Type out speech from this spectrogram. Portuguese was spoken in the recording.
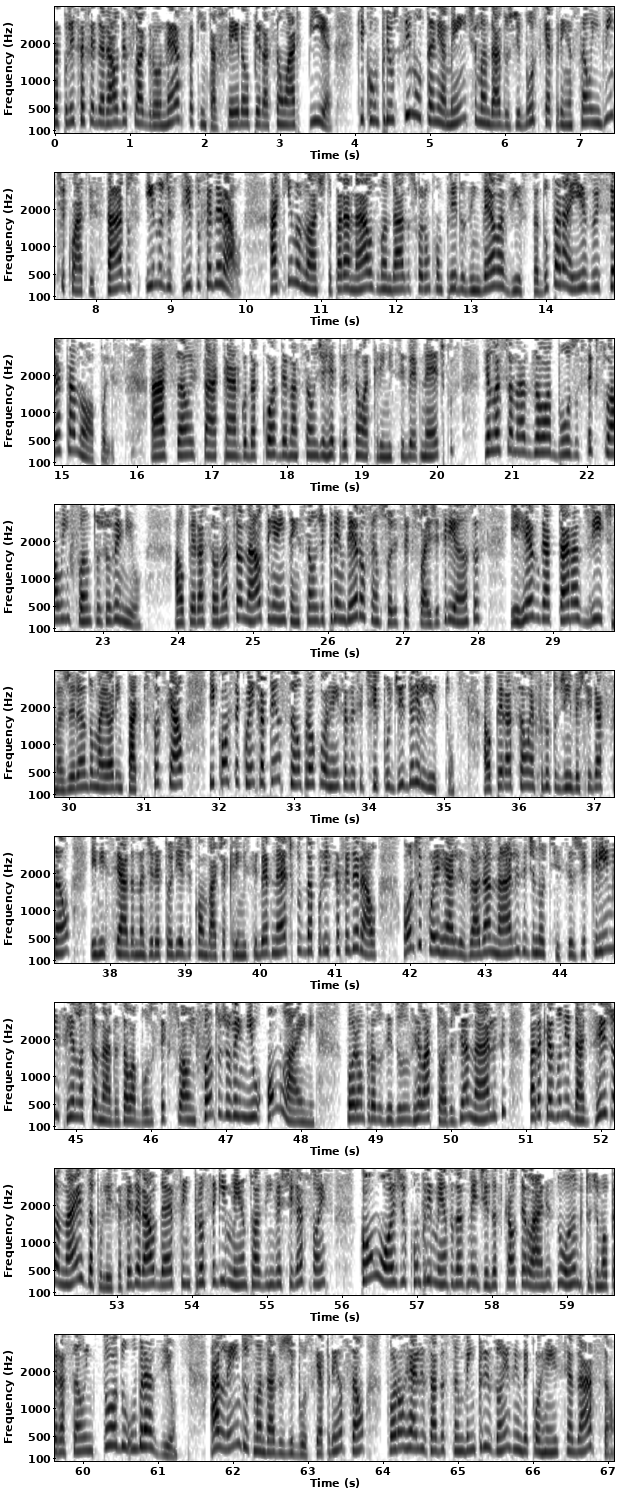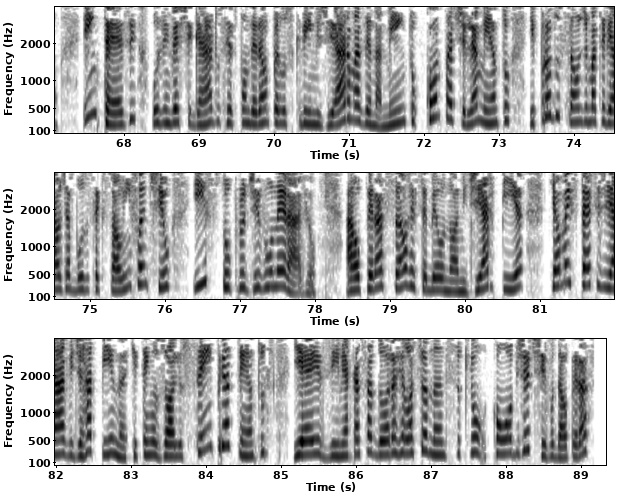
a Polícia Federal deflagrou nesta quinta-feira a Operação Arpia, que cumpriu simultaneamente mandados de busca e apreensão em 24 estados e no Distrito Federal. Aqui no norte do Paraná, os mandados foram cumpridos em Bela Vista, do Paraíso e Sertanópolis. A ação está a cargo da Coordenação de Repressão a Crimes Cibernéticos relacionados ao abuso sexual infanto-juvenil. A Operação Nacional tem a intenção de prender ofensores sexuais de crianças e resgatar as vítimas, gerando maior impacto social e consequente atenção para a ocorrência desse tipo de delito. A operação é fruto de investigação iniciada na Diretoria de Combate a Crimes Cibernéticos da Polícia Federal, onde foi realizada análise de notícias de crimes relacionadas ao abuso sexual infanto-juvenil online foram produzidos os relatórios de análise para que as unidades regionais da Polícia Federal dessem prosseguimento às investigações, com hoje o cumprimento das medidas cautelares no âmbito de uma operação em todo o Brasil. Além dos mandados de busca e apreensão, foram realizadas também prisões em decorrência da ação. Em tese, os investigados responderão pelos crimes de armazenamento, compartilhamento e produção de material de abuso sexual infantil e estupro de vulnerável. A operação recebeu o nome de Arpia, que é uma espécie de ave de rapina que tem os olhos sempre atentos e é exímia caçadora, relacionando-se com o objetivo da operação.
